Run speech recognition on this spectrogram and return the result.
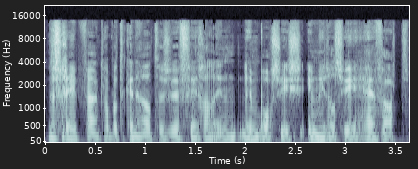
De scheepvaart op het kanaal tussen Veghel en Den Bosch is inmiddels weer hervat.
